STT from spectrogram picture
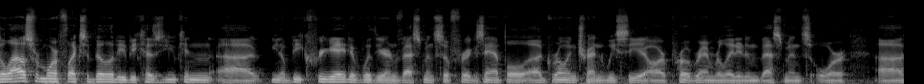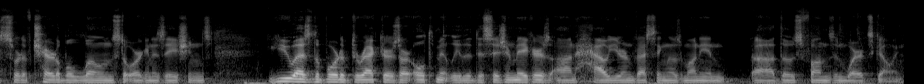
allows for more flexibility because you can uh, you know be creative with your investments. So, for example, a growing trend we see are program-related investments or uh, sort of charitable loans to organizations. You, as the board of directors, are ultimately the decision makers on how you're investing those money and uh, those funds and where it's going.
